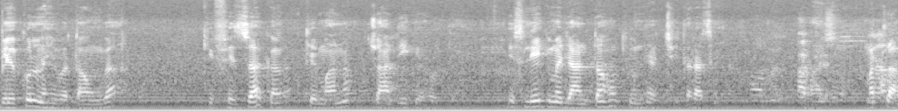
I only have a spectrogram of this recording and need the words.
बिल्कुल नहीं बताऊँगा कि फिजा का, के माना चांदी के होते हैं। इसलिए कि मैं जानता हूँ कि उन्हें अच्छी तरह से मतलब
